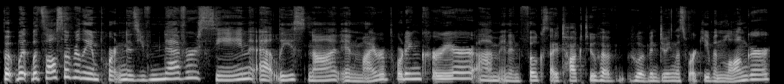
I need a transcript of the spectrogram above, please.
But what's also really important is you've never seen, at least not in my reporting career, um, and in folks I talk to who have, who have been doing this work even longer,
